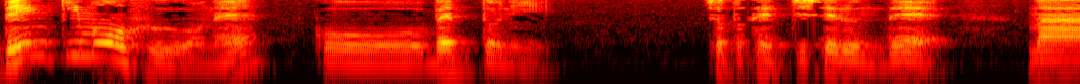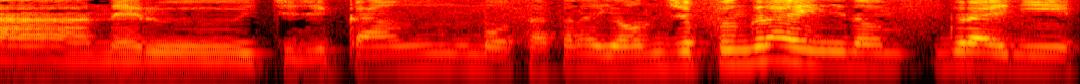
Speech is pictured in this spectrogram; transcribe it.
電気毛布をね、こう、ベッドにちょっと設置してるんで、まあ、寝る1時間も経たない40分ぐらいの、ぐらいに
